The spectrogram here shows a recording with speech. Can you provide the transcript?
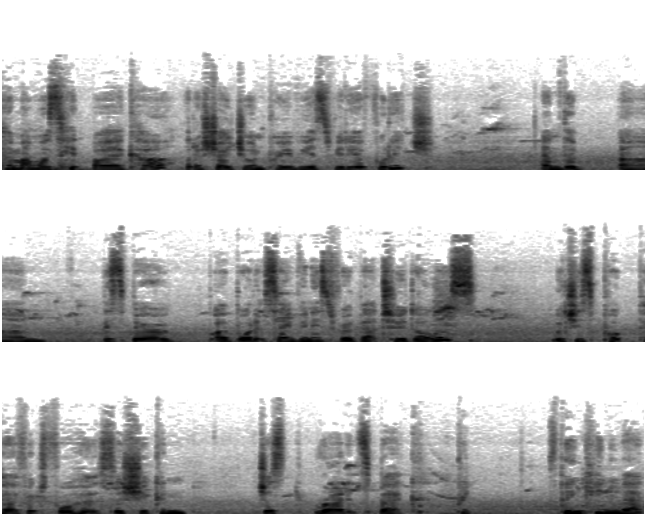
her mum was hit by a car that I showed you in previous video footage. And the um, this bear I bought at St. Vinny's for about $2, which is perfect for her, so she can just ride its back, thinking that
